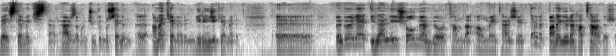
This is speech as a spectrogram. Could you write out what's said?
beslemek ister her zaman. Çünkü bu senin e, ana kemerin, birinci kemerin. E, ve böyle ilerleyiş olmayan bir ortamda almayı tercih etti. Evet bana göre hatadır.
